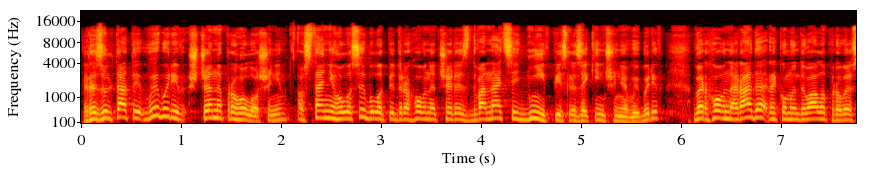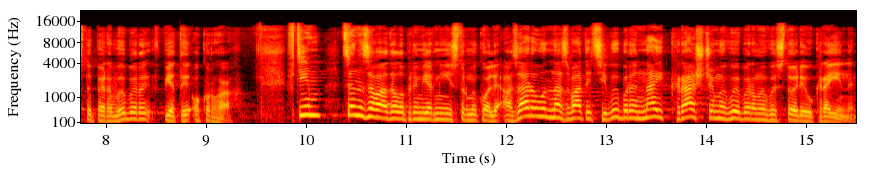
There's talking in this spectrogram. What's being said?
Результати виборів ще не проголошені. Останні голоси було підраховано через 12 днів після закінчення виборів. Верховна Рада рекомендувала провести перевибори в п'яти округах. Втім, це не завадило прем'єр-міністру Миколі Азарову назвати ці вибори найкращими виборами в історії України.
